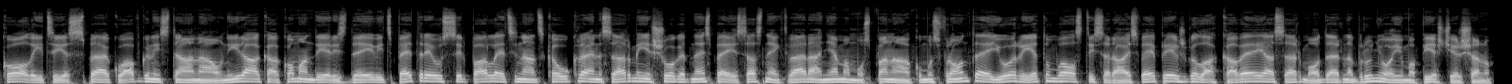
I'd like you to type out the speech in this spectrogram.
koalīcijas spēku Afganistānā un Irākā komandieris Deivids Petrevs ir pārliecināts, ka Ukrainas armija šogad nespēja sasniegt vērā ņemamus panākumus frontē, jo rietumvalstis ar ASV priekšgalā kavējās ar moderna bruņojuma piešķiršanu.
